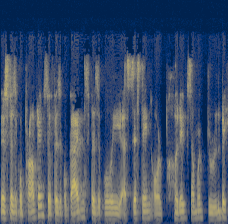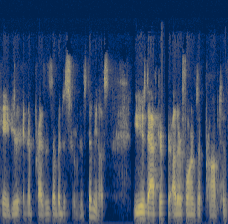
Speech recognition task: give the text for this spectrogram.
There's physical prompting, so physical guidance, physically assisting or putting someone through the behavior in the presence of a discriminative stimulus. Used after other forms of prompt have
